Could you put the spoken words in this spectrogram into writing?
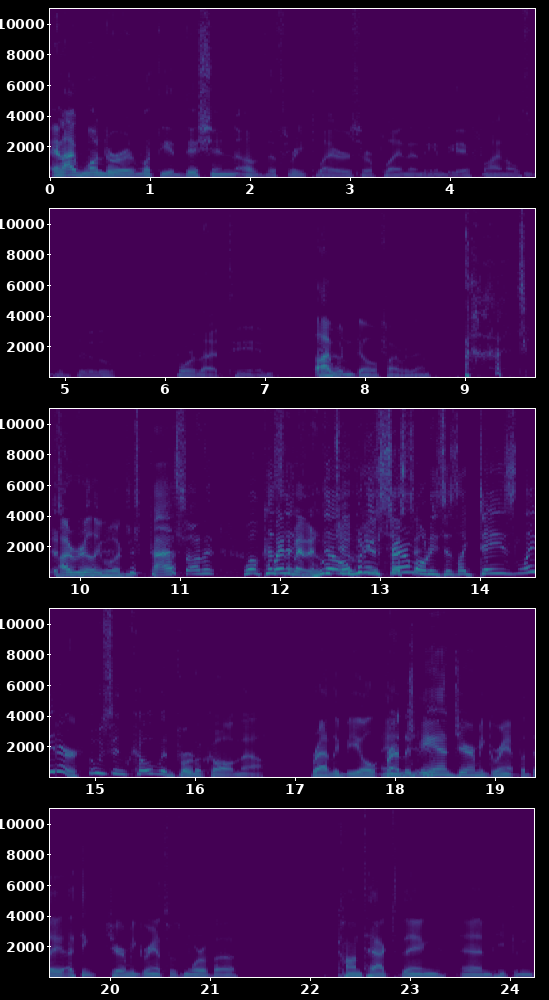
And I wonder what the addition of the three players who are playing in the NBA Finals will do for that team. I know. wouldn't go if I were them. Just- I really wouldn't. Just pass on it. well, because Wait a minute, who the opening ceremonies is like days later. Who's in COVID protocol now? Bradley Beal and, Bradley Beal. and Jerami Grant, but they I think Jerami Grant's was more of a contact thing, and he can.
